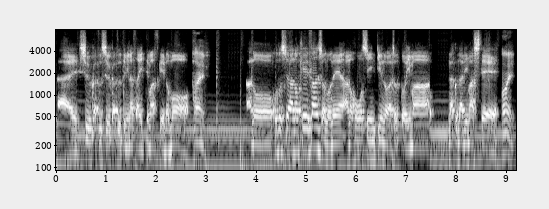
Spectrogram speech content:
はい、就活就活って皆さん言ってますけれどもはいあの今年はあの経産省のねあの方針っていうのがちょっと今なくなりまして。はい。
